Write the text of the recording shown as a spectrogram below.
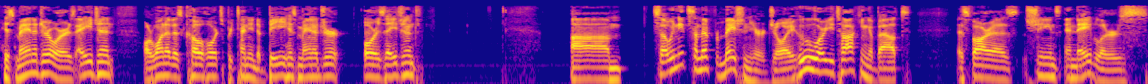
his manager or his agent or one of his cohorts pretending to be his manager or his agent. Um, so we need some information here, Joy. Who are you talking about as far as Sheen's enablers?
